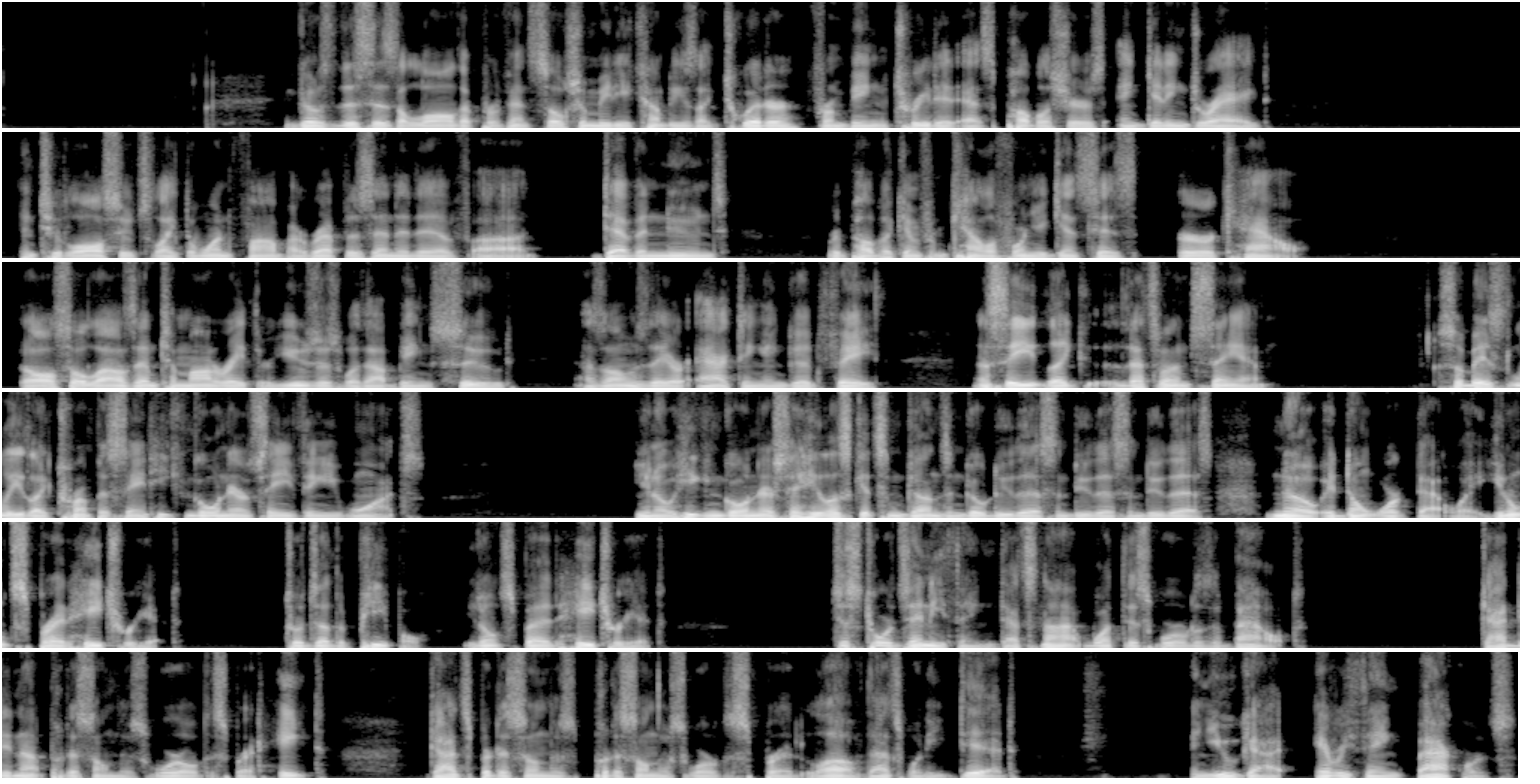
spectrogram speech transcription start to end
It goes, This is a law that prevents social media companies like Twitter from being treated as publishers and getting dragged into lawsuits like the one filed by Representative uh, Devin Nunes, Republican from California, against his Ur Cow. It also allows them to moderate their users without being sued, as long as they are acting in good faith. And see, like, that's what I'm saying. So basically, like Trump is saying, he can go in there and say anything he wants. You know, he can go in there and say, hey, let's get some guns and go do this and do this and do this. No, it don't work that way. You don't spread hatred towards other people. You don't spread hatred just towards anything. That's not what this world is about. God did not put us on this world to spread hate. God's put us on this put us on this world to spread love. That's what he did. And you got everything backwards.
